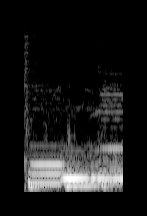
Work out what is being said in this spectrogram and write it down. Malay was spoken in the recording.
Kita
